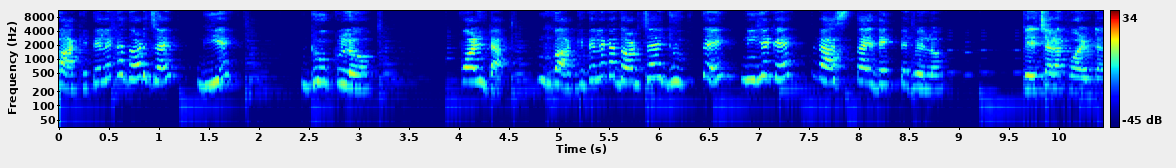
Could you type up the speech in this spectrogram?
বাকিতে লেখা দরজায় গিয়ে ঢুকলো। পলটা। বাকিদের লেখা দরজায় ঢুকতেই নিজেকে রাস্তায় দেখতে পেল। বেচারা পলটা,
